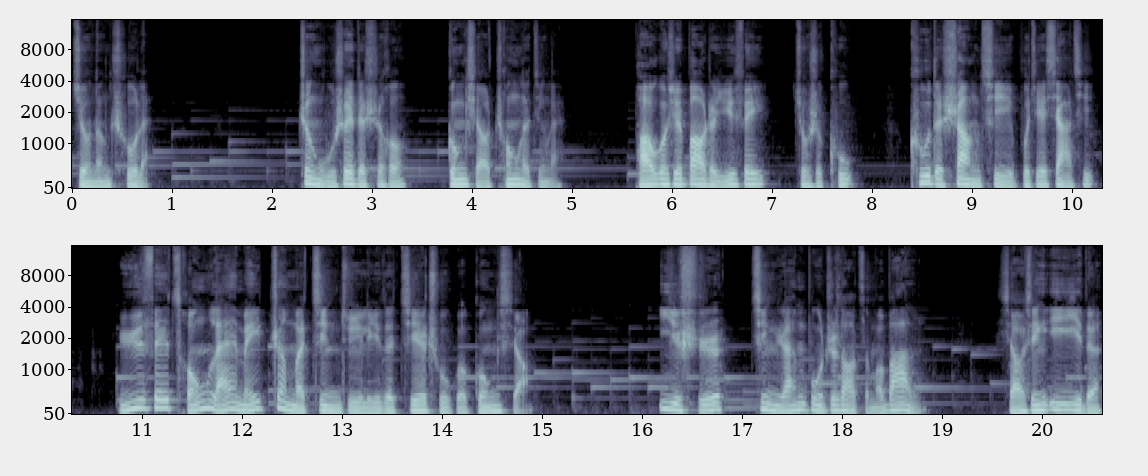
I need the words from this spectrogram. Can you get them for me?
就能出来。正午睡的时候，龚晓冲了进来，跑过去抱着于飞就是哭，哭得上气不接下气。于飞从来没这么近距离的接触过龚晓，一时竟然不知道怎么办了。小心翼翼的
